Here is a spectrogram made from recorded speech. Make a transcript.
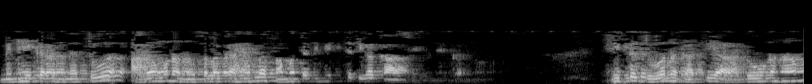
මෙනෙහි කරන්නේ නැතුව අරමුණ නොසලකා හැරලා සමත නිමිත්ත ටිකක් ආශ්‍රය හිත දුවන ගතිය අඩු වුණාම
